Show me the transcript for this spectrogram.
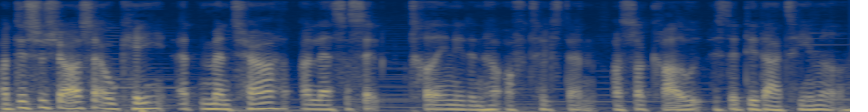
Og det synes jeg også er okay, at man tør at lade sig selv træde ind i den her offertilstand, og så græde ud, hvis det er det, der er temaet.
